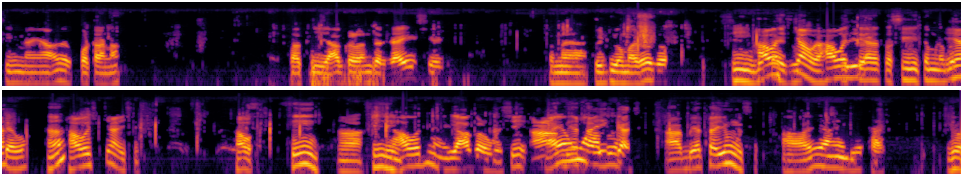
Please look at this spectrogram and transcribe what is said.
સિંહના અહીંયા આવે ફોટાના. બાકી આગળ અંદર જાય છે. તમે વિડીયોમાં રહેજો. સિંહ હાવસ ક્યાં હોય? હાવજ અત્યારે તો સિંહ તમને એ? બતાવ્યો. હા? હાવસ ક્યાં છે? હાવ સિંહ? હા સિંહ હાવસ ને? એ આગળ હોય. સિંહ આ બેઠા ઈ ક્યાં છે? આ બેઠા ઈ શું છે? હા એ અહીંયા બેઠા. જો.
